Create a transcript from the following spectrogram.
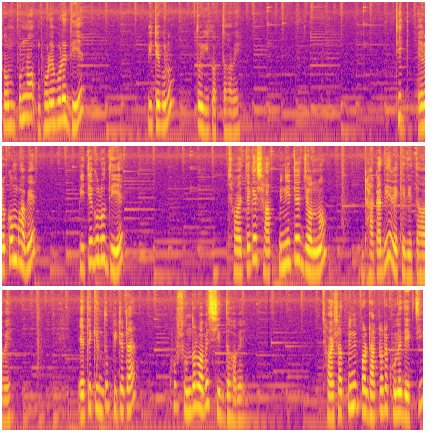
সম্পূর্ণ ভরে ভরে দিয়ে পিঠেগুলো তৈরি করতে হবে। ঠিক এরকমভাবে পিঠেগুলো দিয়ে ছয় থেকে সাত মিনিটের জন্য ঢাকা দিয়ে রেখে দিতে হবে। এতে কিন্তু পিঠেটা খুব সুন্দরভাবে সিদ্ধ হবে। ছয় সাত মিনিট পর ঢাকনাটা খুলে দেখছি,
